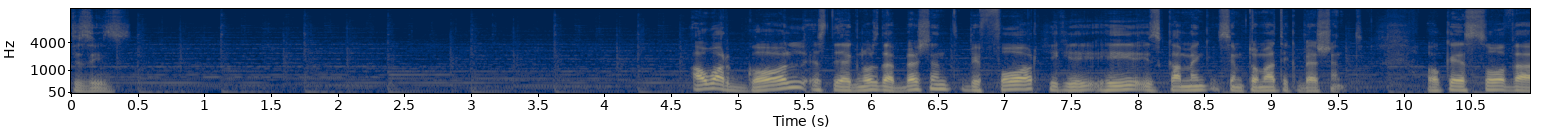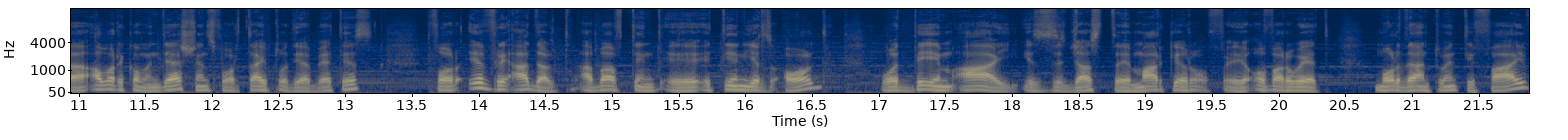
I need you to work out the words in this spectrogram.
disease. Our goal is to diagnose the patient before he, he is coming symptomatic patient. Okay, so the, our recommendations for type 2 diabetes for every adult above 10, uh, 18 years old with BMI is just a marker of uh, overweight more than 25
